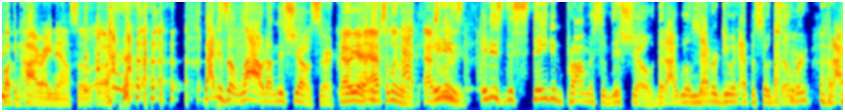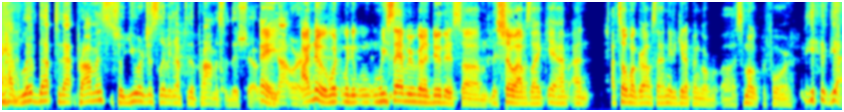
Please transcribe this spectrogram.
fucking high right now. So uh, that is allowed on this show, sir. Hell yeah, That absolutely, absolutely. It is it is the stated promise of this show that I will Sure. never do an episode sober, and I have lived up to that promise. So you are just living up to the promise of this show. Hey. I knew when, when when we said we were going to do this um this show. I was like, yeah, I, I, I told my girl I was like, I need to get up and go uh, smoke before yeah,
